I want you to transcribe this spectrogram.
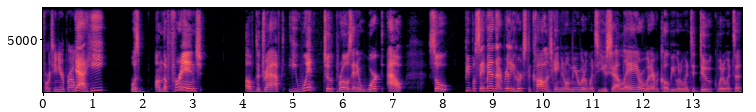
14 year pro. Yeah, he was on the fringe of the draft. He went to the pros and it worked out. So people say, man, that really hurts the college game. You know, Amir would have went to UCLA or whatever. Kobe would have went to Duke. Would have went to,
